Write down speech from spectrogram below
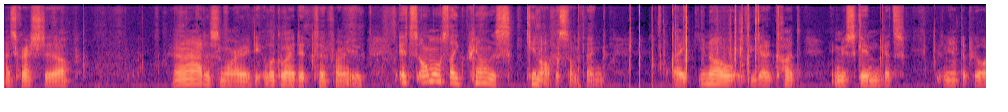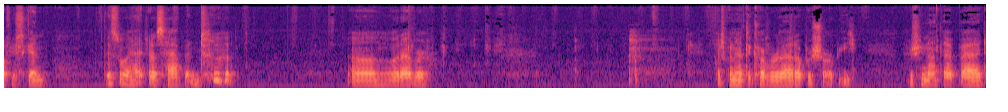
I scratched it up. Ah, that's a smart idea. Look what I did to the front of you. It's almost like peeling the skin off of something. Like, you know, if you get a cut and your skin gets, and you have to peel off your skin. This is what had just happened. Uh, whatever. I'm just gonna have to cover that up with Sharpie. Actually, not that bad.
